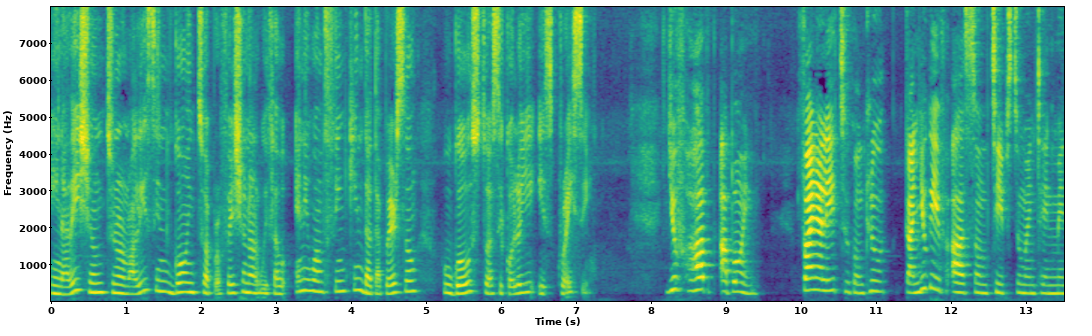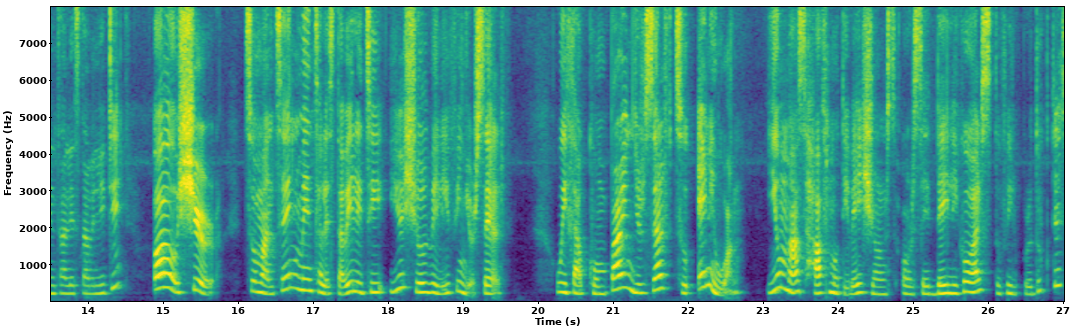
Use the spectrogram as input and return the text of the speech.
In addition to normalizing going to a professional without anyone thinking that a person who goes to a psychology is crazy. You've had a point. Finally, to conclude, can you give us some tips to maintain mental stability? Oh, sure. To maintain mental stability, you should believe in yourself. Without comparing yourself to anyone, you must have motivations or set daily goals to feel productive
